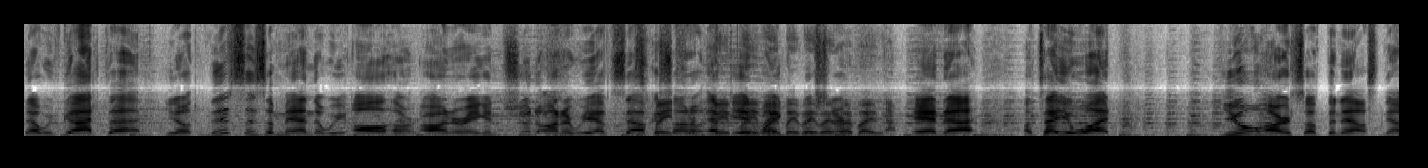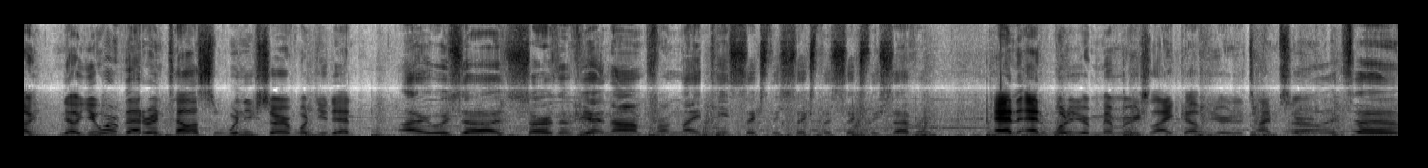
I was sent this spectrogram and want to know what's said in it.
now. We've got, uh, you know, this is a man that we all are honoring and should honor. We have Sal Wait, Cassano, wait, wait, FDNY wait, wait, wait, commissioner, wait, wait, wait. and uh, I'll tell you what. You are something else. Now, now you were a veteran. Tell us when you served, what you did, I was uh, served in Vietnam from 1966 to 67. and and what are your memories like of your time served? Well, it's uh,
